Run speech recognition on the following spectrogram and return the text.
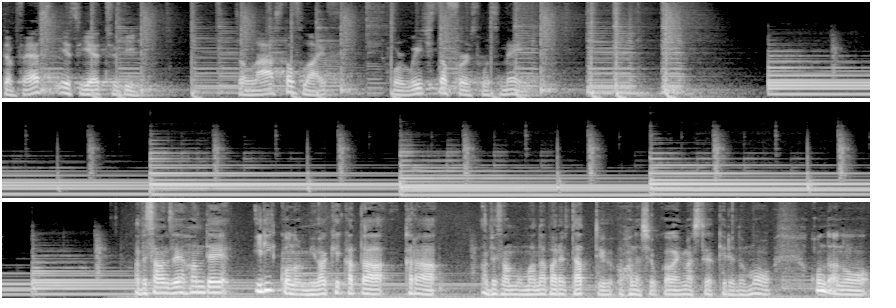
The best is yet to be. The last of life for which the first was made. さんは前半でいりこの見分け方から安倍さんも学ばれたっていうお話を伺いましたけれども今度あの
